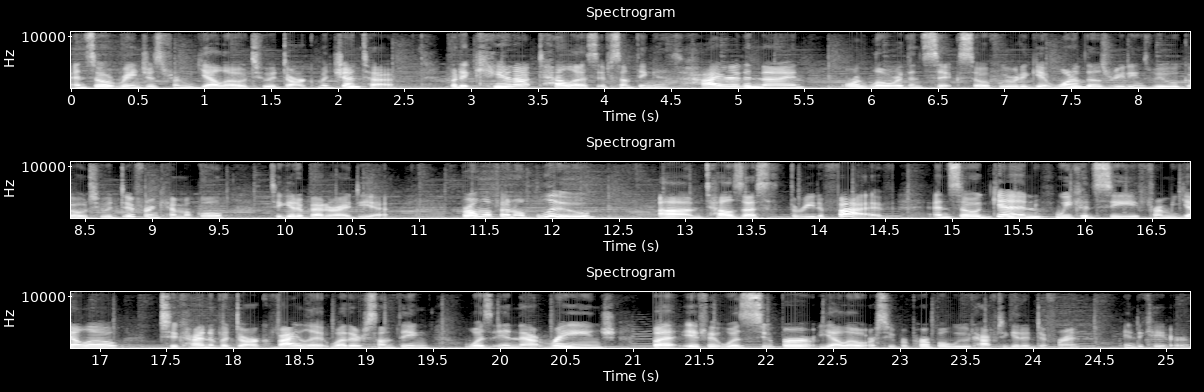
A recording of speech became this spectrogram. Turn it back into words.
And so it ranges from yellow to a dark magenta. But it cannot tell us if something is higher than 9 or lower than 6. So if we were to get one of those readings, we would go to a different chemical to get a better idea. Bromophenol blue um, tells us 3 to 5. And so again, we could see from yellow to kind of a dark violet whether something was in that range. But if it was super yellow or super purple, we would have to get a different indicator.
